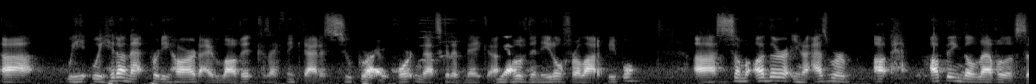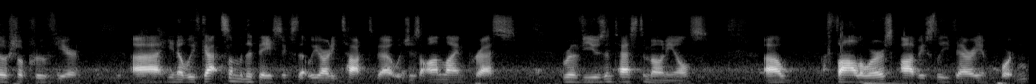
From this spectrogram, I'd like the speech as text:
Uh, we, we hit on that pretty hard. I love it because I think that is super right. important. That's going to make a, yeah. move the needle for a lot of people. Uh, some other, you know, as we're up, upping the level of social proof here, uh, you know, we've got some of the basics that we already talked about, which is online press, reviews and testimonials. Uh, Followers, obviously, very important.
